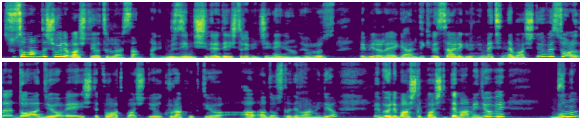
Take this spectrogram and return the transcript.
Susamam da şöyle başlıyor hatırlarsan. Hani müziğin bir şeyleri değiştirebileceğine inanıyoruz ve bir araya geldik vesaire gibi bir metinle başlıyor ve sonra da doğa diyor ve işte Fuat başlıyor, kuraklık diyor, Ados'la devam ediyor ve böyle başlık başlık devam ediyor ve bunun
